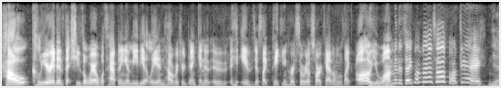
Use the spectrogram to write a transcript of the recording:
how clear it is that she's aware of what's happening immediately and how Richard Jenkins is, is, is just like taking her sort of sarcasm was like, oh, you want me to take my pants off? Okay. Yeah,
